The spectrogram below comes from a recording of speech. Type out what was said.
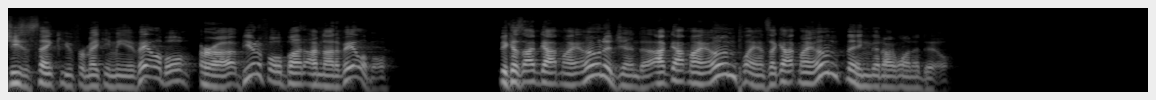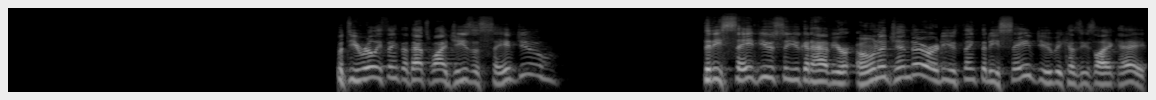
Jesus, thank you for making me available or uh, beautiful, but I'm not available because I've got my own agenda. I've got my own plans. I got my own thing that I want to do. But do you really think that that's why Jesus saved you? Did he save you so you could have your own agenda, or do you think that he saved you because he's like, hey,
